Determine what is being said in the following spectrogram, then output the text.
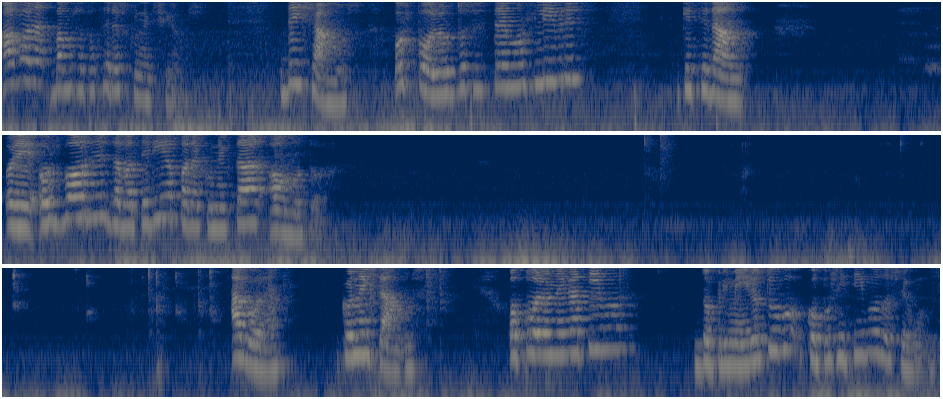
agora vamos a facer as conexións. Deixamos os polos dos extremos libres que se dan eh, os bornes da batería para conectar ao motor. Agora, conectamos o polo negativo do primeiro tubo co positivo do segundo.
